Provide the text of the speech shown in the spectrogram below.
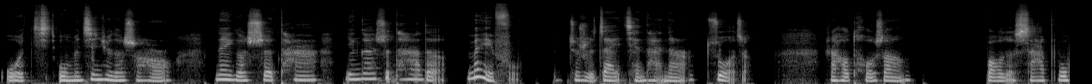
我我们进去的时候，那个是他，应该是他的妹夫，就是在前台那儿坐着，然后头上包着纱布，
